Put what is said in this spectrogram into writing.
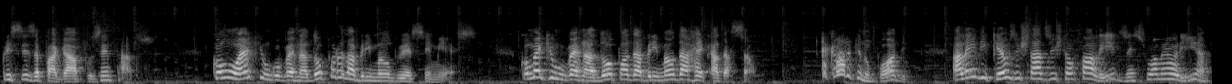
precisa pagar aposentados. Como é que um governador pode abrir mão do ICMS? Como é que um governador pode abrir mão da arrecadação? É claro que não pode. Além de que os estados estão falidos, em sua maioria.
